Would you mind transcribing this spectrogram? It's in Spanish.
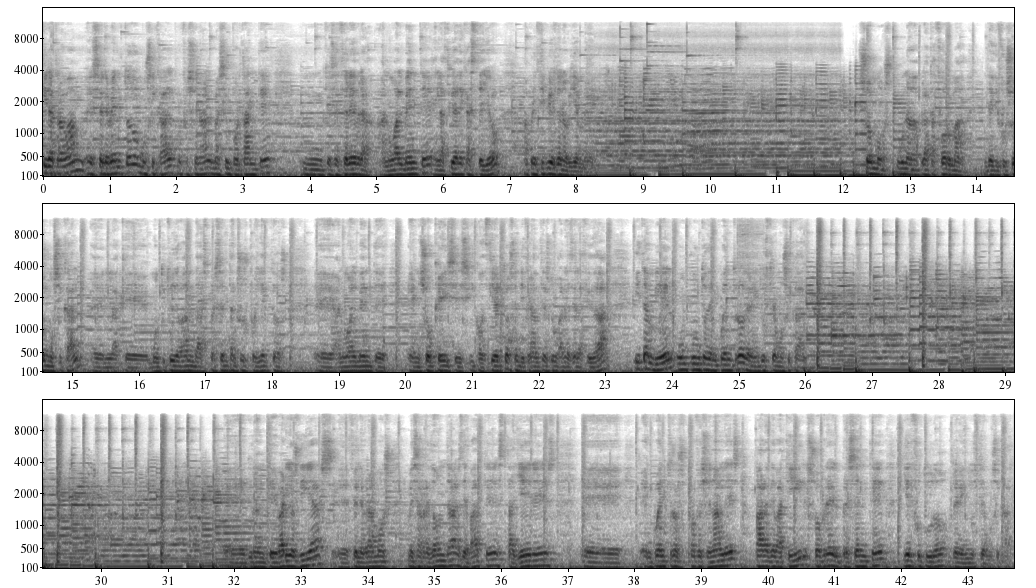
Gira Trabam es el evento musical profesional más importante mm, que se celebra anualmente en la ciudad de Castelló a principios de noviembre. Somos una plataforma de difusión musical en la que multitud de bandas presentan sus proyectos eh, anualmente en showcases y conciertos en diferentes lugares de la ciudad y también un punto de encuentro de la industria musical. Durante varios días eh, celebramos mesas redondas, debates, talleres, encuentros profesionales para debatir sobre el presente y el futuro de la industria musical.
